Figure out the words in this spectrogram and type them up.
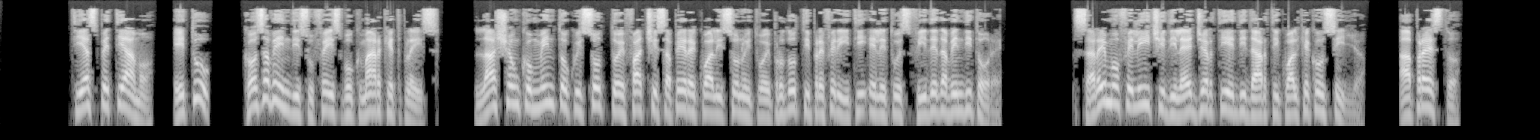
Ti aspettiamo. E tu? Cosa vendi su Facebook Marketplace? Lascia un commento qui sotto e facci sapere quali sono i tuoi prodotti preferiti e le tue sfide da venditore. Saremo felici di leggerti e di darti qualche consiglio. A presto!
